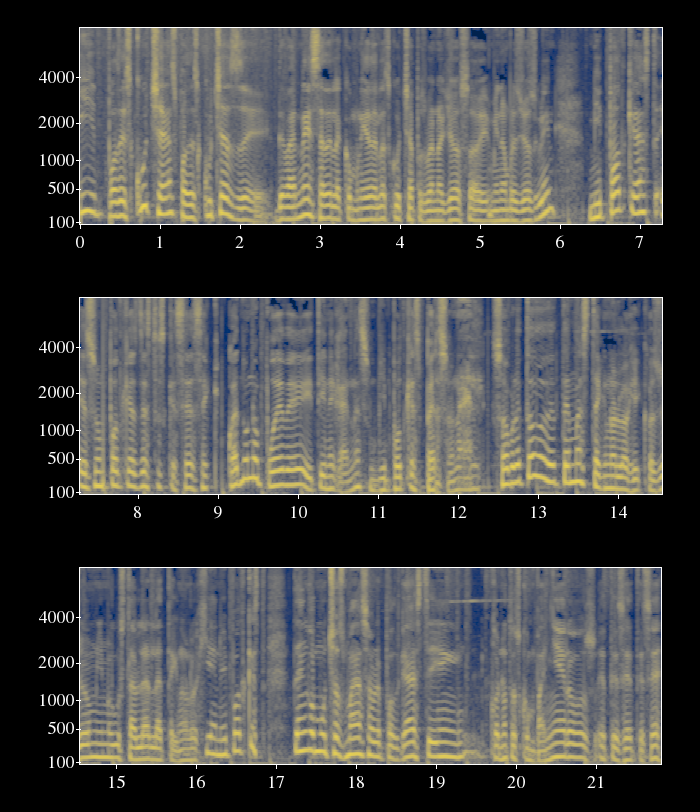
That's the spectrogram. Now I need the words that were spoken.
Y podescuchas, podescuchas de, de Vanessa, de la comunidad de la escucha, pues bueno, yo soy, mi nombre es Josh Green. Mi podcast es un podcast de estos que se hace cuando uno puede y tiene ganas, mi podcast personal, sobre todo de temas tecnológicos. Yo a mí me gusta hablar la tecnología en mi podcast. Tengo muchos más sobre podcasting con otros compañeros, etc, etc.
